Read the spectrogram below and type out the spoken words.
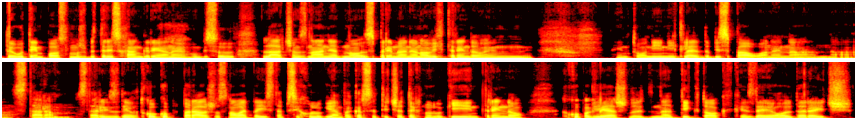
te v tem poslu, moraš biti res hungry, v bistvu lačen znanja, no, spremljanja novih trendov in in to ni nikle, da bi spal ne, na, na starem, starih zadevah. Tako kot praviš, osnova je pa ista psihologija, ampak kar se tiče tehnologij in trendov. Kako pa gledaš na TikTok, ki je zdaj all the rage?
